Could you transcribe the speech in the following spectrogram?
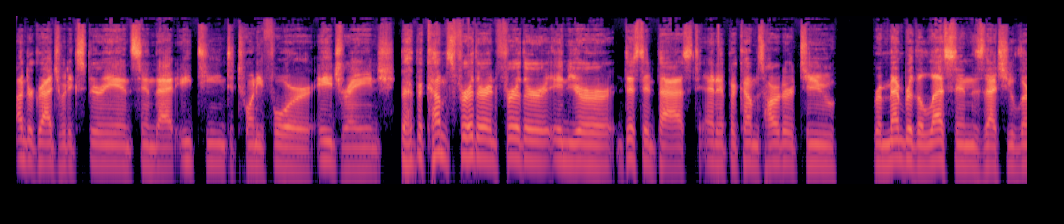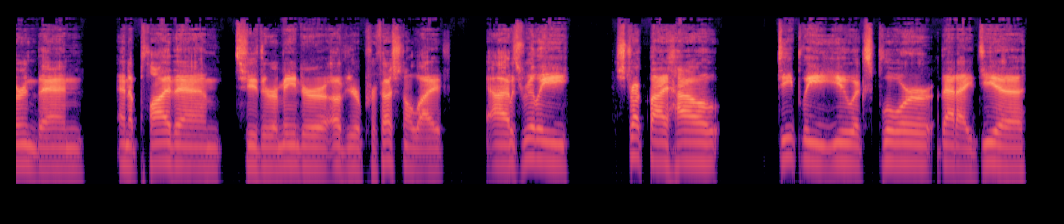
undergraduate experience in that 18 to 24 age range, it becomes further and further in your distant past, and it becomes harder to remember the lessons that you learned then and apply them to the remainder of your professional life. I was really struck by how deeply you explore that idea.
